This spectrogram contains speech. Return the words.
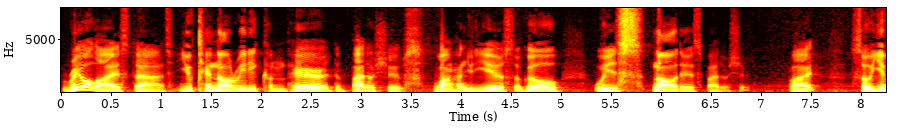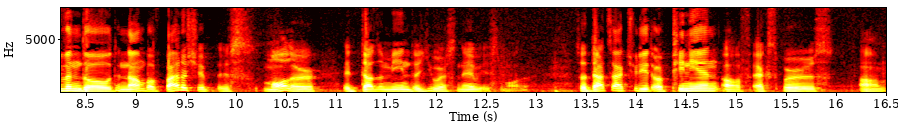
realize that you cannot really compare the battleships 100 years ago with nowadays battleship, right? So even though the number of battleships is smaller, it doesn't mean the U.S. Navy is smaller. So that's actually the opinion of experts. Um,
